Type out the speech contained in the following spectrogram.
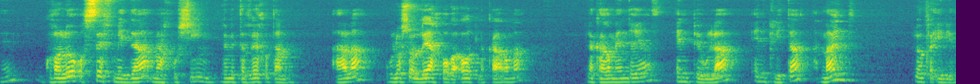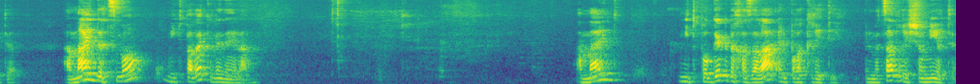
כן, הוא כבר לא אוסף מידע מהחושים ומתווך אותם הלאה, הוא לא שולח הוראות לקרמה, לקרמנדריאז, אין פעולה, אין קליטה, ה mind לא פעיל יותר. ה mind עצמו מתפרק ונעלם. ה mind מתפוגג בחזרה אל פרקריטי, אל מצב ראשוני יותר.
